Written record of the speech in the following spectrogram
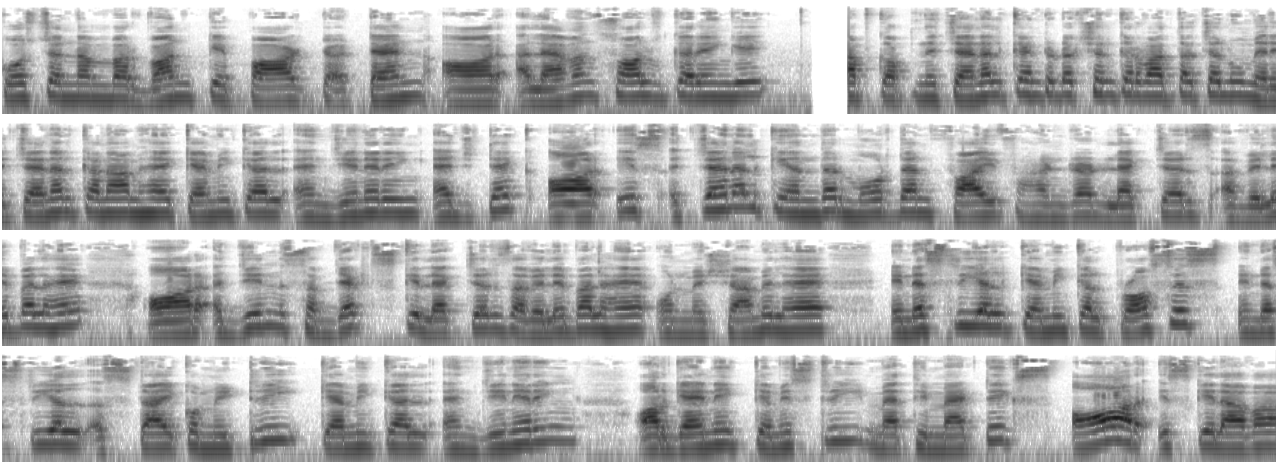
क्वेश्चन नंबर वन के पार्ट 10 और 11 सॉल्व करेंगे। आपको अपने चैनल का इंट्रोडक्शन करवाता चलूँ। मेरे चैनल का नाम है केमिकल इंजीनियरिंग एजटेक और इस चैनल के अंदर मोर देन 500 लेक्चर्स अवेलेबल हैं और जिन सब्जेक्ट्स के लेक्चर्स अवेलेबल हैं, उनमें शामिल है industrial chemical process industrial stoichiometry chemical engineering organic chemistry mathematics और इसके अलावा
